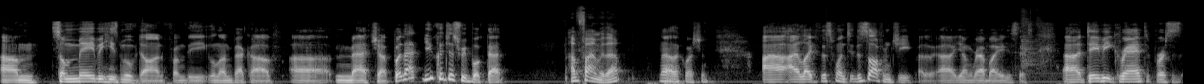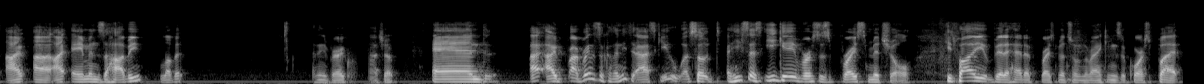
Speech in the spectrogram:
Um, so maybe he's moved on from the Ulanbekov uh, matchup, but that you could just rebook that. I'm fine with that. Another question. Uh, I like this one too. This is all from G, by the way. Uh, Young Rabbi 86. Uh, Davey Grant versus I, uh, Zahabi. Love it. I think very cool matchup. And I, I, I bring this up because I need to ask you. So he says Ige versus Bryce Mitchell. He's probably a bit ahead of Bryce Mitchell in the rankings, of course. But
